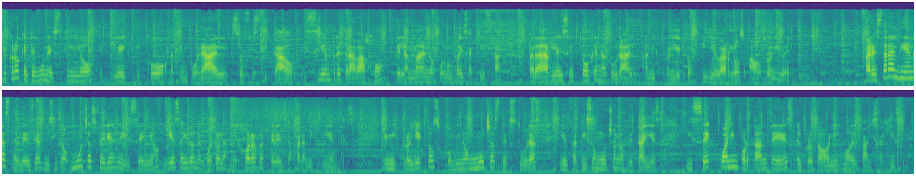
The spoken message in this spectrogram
Yo creo que tengo un estilo ecléctico, atemporal, sofisticado y siempre trabajo de la mano con un paisajista para darle ese toque natural a mis proyectos y llevarlos a otro nivel. Para estar al día en las tendencias visito muchas ferias de diseño y es ahí donde encuentro las mejores referencias para mis clientes. En mis proyectos combino muchas texturas y enfatizo mucho en los detalles y sé cuán importante es el protagonismo del paisajismo.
